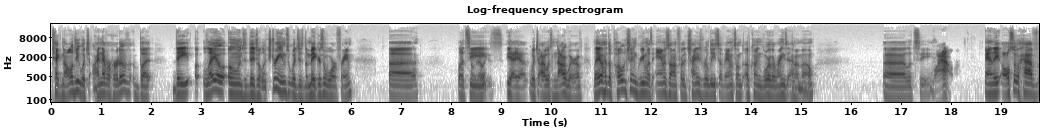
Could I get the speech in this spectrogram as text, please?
Technology, which I never heard of, but they Leyou owns Digital Extremes, which is the makers of Warframe. Uh, let's see. Oh, really? Yeah, yeah, which I was not aware of. Leyou had the publishing agreement with Amazon for the Chinese release of Amazon's upcoming Lord of the Rings MMO. Uh, let's see. Wow. And they also have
